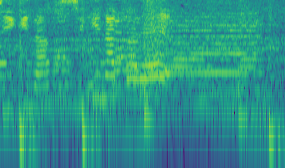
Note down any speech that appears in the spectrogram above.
思議な不思議なカレー。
